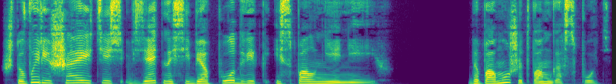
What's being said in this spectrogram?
что вы решаетесь взять на себя подвиг исполнения их. Да поможет вам Господь.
